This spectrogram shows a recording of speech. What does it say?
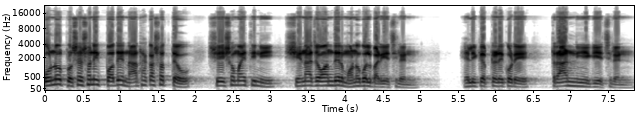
কোনো প্রশাসনিক পদে না থাকা সত্ত্বেও সেই সময় তিনি সেনা জওয়ানদের মনোবল বাড়িয়েছিলেন। হেলিকপ্টারে করে ত্রাণ নিয়ে গিয়েছিলেন।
